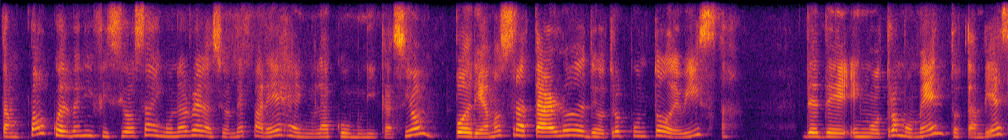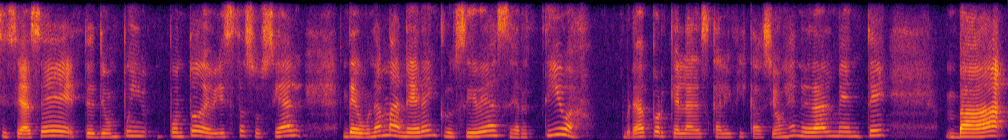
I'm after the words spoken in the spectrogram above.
tampoco es beneficiosa en una relación de pareja, en la comunicación. Podríamos tratarlo desde otro punto de vista, desde en otro momento también, si se hace desde un punto de vista social, de una manera inclusive asertiva, ¿verdad? Porque la descalificación generalmente va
